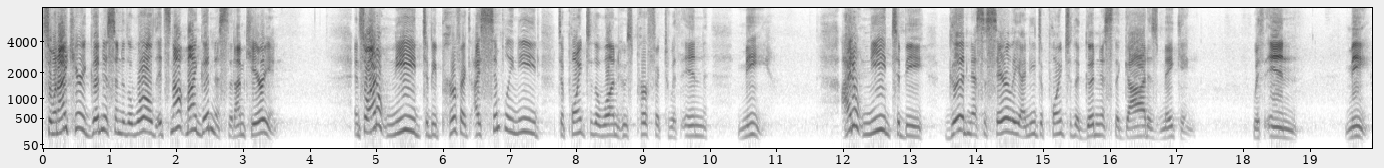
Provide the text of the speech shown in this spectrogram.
So when I carry goodness into the world, it's not my goodness that I'm carrying. And so I don't need to be perfect. I simply need to point to the one who's perfect within me. I don't need to be good necessarily. I need to point to the goodness that God is making within me.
